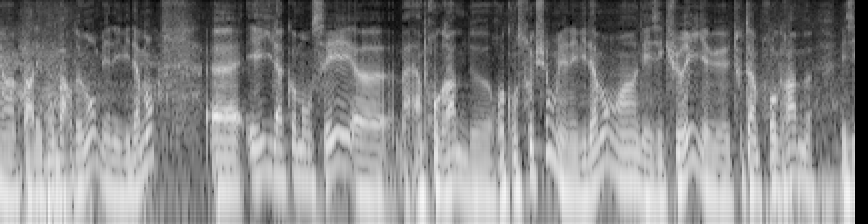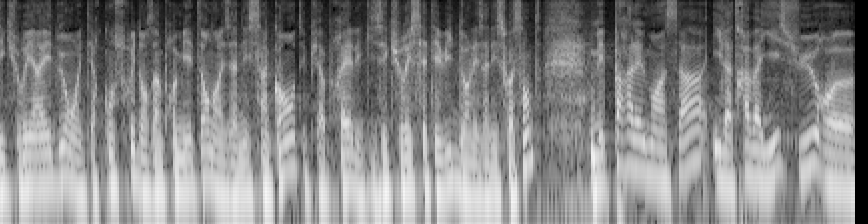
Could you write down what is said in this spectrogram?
hein, par les bombardements, bien évidemment. Euh, et il a commencé euh, bah, un programme de reconstruction, bien évidemment, hein, des écuries. Il y a eu tout un programme. Les écuries 1 et 2 ont été reconstruits dans un premier temps dans les années 50, et puis après les écuries 7 et 8 dans les années 60. Mais parallèlement à ça, il a travaillé sur euh,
